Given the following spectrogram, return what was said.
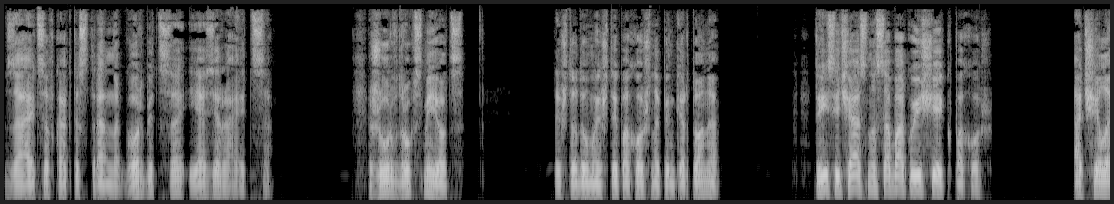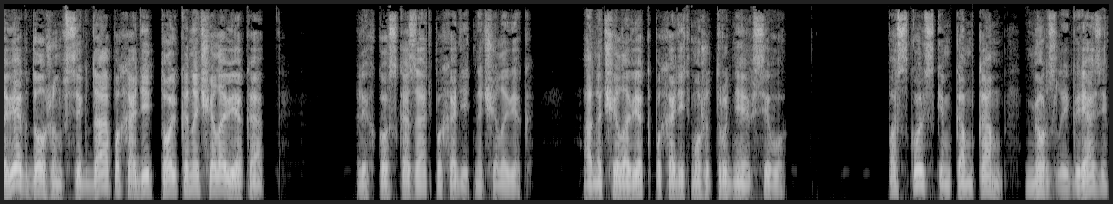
Зайцев как-то странно горбится и озирается. Жур вдруг смеется. — Ты что думаешь, ты похож на Пинкертона? Ты сейчас на собаку-ищейку похож. А человек должен всегда походить только на человека. Легко сказать, походить на человека. А на человека походить может труднее всего. По скользким комкам мерзлой грязи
